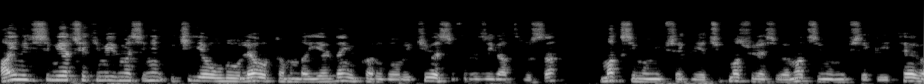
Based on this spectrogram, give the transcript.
Aynı cisim yer çekimi ivmesinin 2G olduğu L ortamında yerden yukarı doğru 2 ve 0 hızıyla atılırsa maksimum yüksekliğe çıkma süresi ve maksimum yüksekliği T ve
